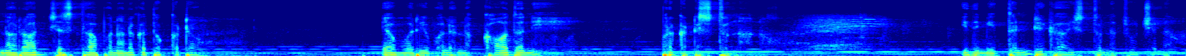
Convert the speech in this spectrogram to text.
నా రాజ్య స్థాపన అనక తొక్కటం. ఎవరి వలన కాదని ప్రకటిస్తున్నాను. ఇది మీ తండ్రిగా ఇస్తున్న సూచన.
